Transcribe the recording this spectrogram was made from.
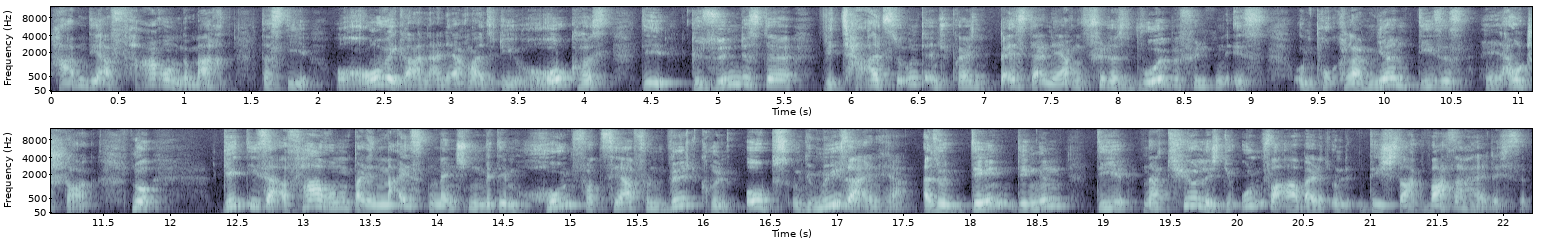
haben die Erfahrung gemacht, dass die rohvegane Ernährung, also die Rohkost, die gesündeste, vitalste und entsprechend beste Ernährung für das Wohlbefinden ist und proklamieren dieses lautstark. Nur geht diese Erfahrung bei den meisten Menschen mit dem hohen Verzehr von Wildgrün, Obst und Gemüse einher, also den Dingen die natürlich, die unverarbeitet und die stark wasserhaltig sind.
